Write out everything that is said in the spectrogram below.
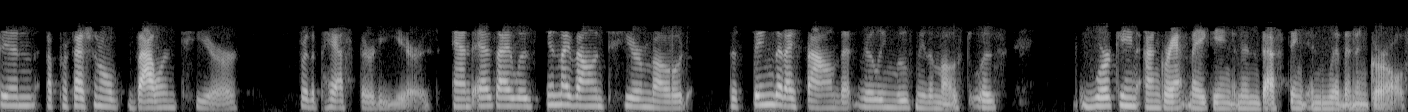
been a professional volunteer for the past 30 years. And as I was in my volunteer mode, the thing that I found that really moved me the most was – working on grant making and investing in women and girls.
